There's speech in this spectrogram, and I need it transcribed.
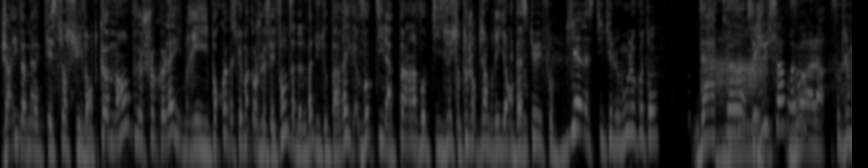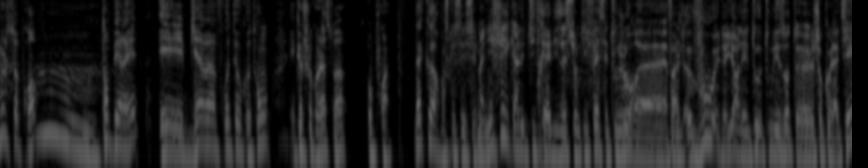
J'arrive à ma question suivante. Comment que le chocolat il brille? Pourquoi? Parce que moi quand je le fais fondre, ça donne pas du tout pareil. Vos petits lapins, vos petits œufs, ils sont toujours bien brillants. Parce qu'il faut bien astiquer le moule au coton. D'accord. Ah. C'est juste ça vraiment? Voilà, faut que le moule soit propre, Hmm. tempéré et bien frotté au coton et que le chocolat soit au point. D'accord, parce que c'est c'est magnifique, hein, les petites réalisations qu'il fait, c'est toujours, euh, enfin vous et d'ailleurs les tous tous les autres euh, chocolatiers.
